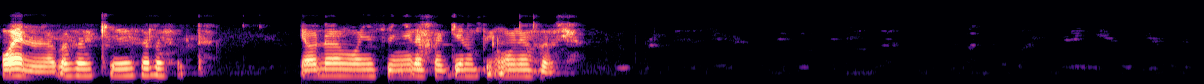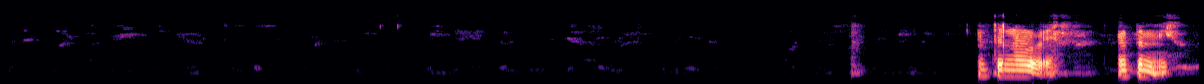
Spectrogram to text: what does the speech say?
Bueno, la cosa es que eso resulta. Y ahora me voy a enseñar a hackear un pingüino socio. Este no lo ve, este es mío.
